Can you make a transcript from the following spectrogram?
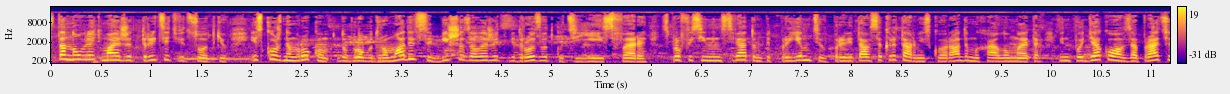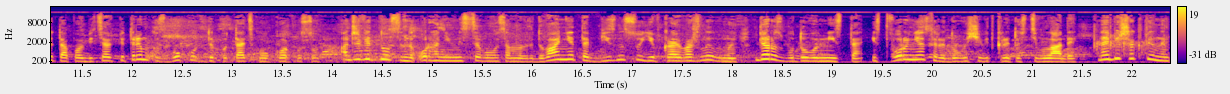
становлять майже 30%. І з кожним роком добробут громади все більше залежить від розвитку цієї сфери. З професійним святом підприємців привітав секретар міської ради Михайло Метр. Він подякував за працю та пообіцяв підтримку з боку депутатського корпусу. Адже відносини органів місцевого самоврядування та бізнесу є вкрай важливими для розбудови міста і створення середовища відкритості влади. Найбільш активним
